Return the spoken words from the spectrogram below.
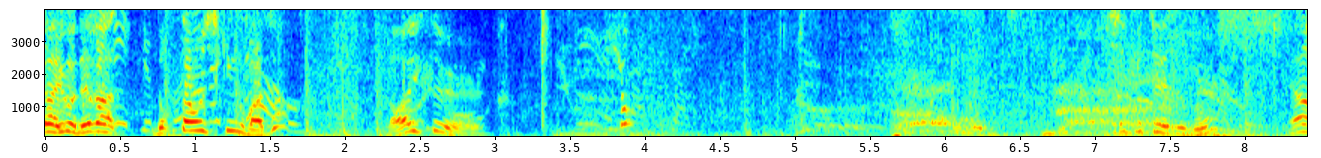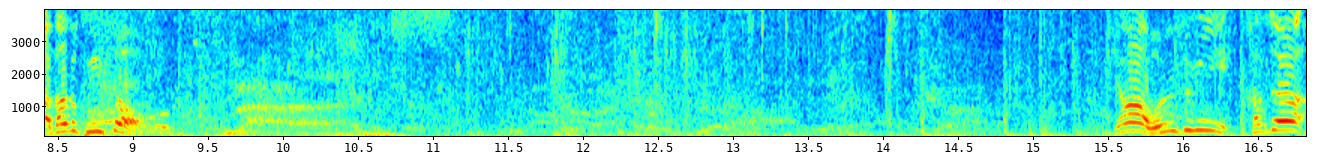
야 이거 내가 넉다운 시킨 거 맞아? 나이스. 슉 시프트 해주고 야 나도 궁 써 야 원숭이 가자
